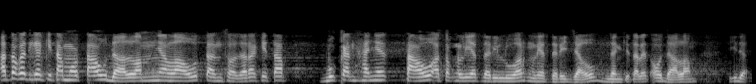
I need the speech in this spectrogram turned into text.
Atau ketika kita mau tahu dalamnya lautan, saudara, kita bukan hanya tahu atau melihat dari luar, melihat dari jauh, dan kita lihat, oh dalam. Tidak.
